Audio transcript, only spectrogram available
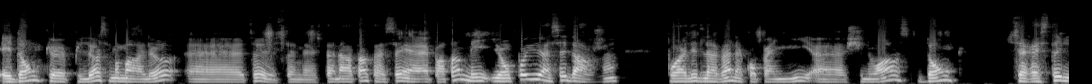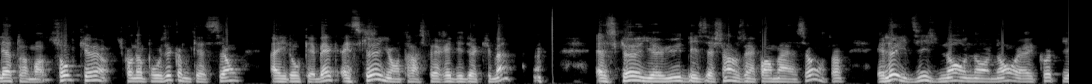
Et donc, euh, puis là, à ce moment-là, euh, c'est une, une, entente assez importante, mais ils n'ont pas eu assez d'argent pour aller de l'avant, la compagnie euh, chinoise. Donc, c'est resté lettre morte. Sauf que ce qu'on a posé comme question, à Hydro-Québec, est-ce qu'ils ont transféré des documents? est-ce qu'il y a eu des échanges d'informations? Et là, ils disent non, non, non, écoute, il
